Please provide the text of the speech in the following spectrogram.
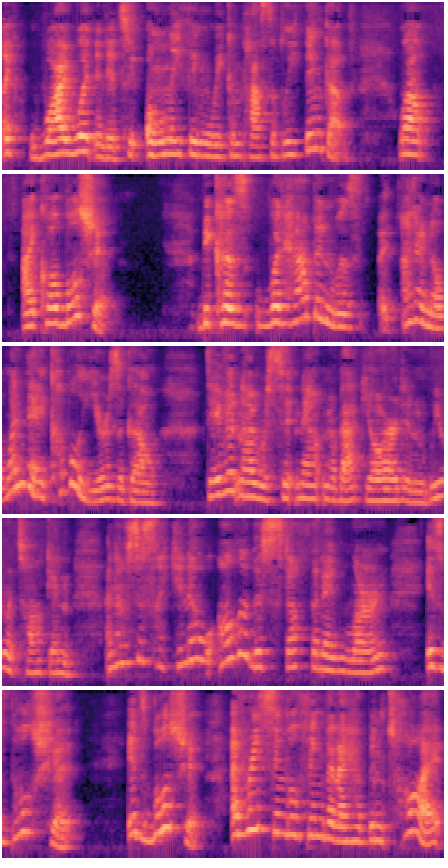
Like, why wouldn't it? It's the only thing we can possibly think of. Well, I call bullshit. Because what happened was, I don't know, one day, a couple of years ago, David and I were sitting out in our backyard and we were talking, and I was just like, you know, all of this stuff that I learned is bullshit. It's bullshit. Every single thing that I have been taught,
